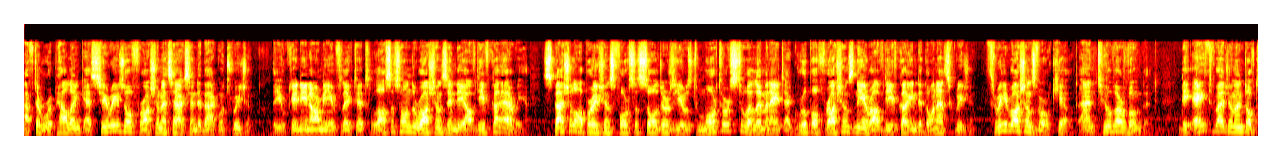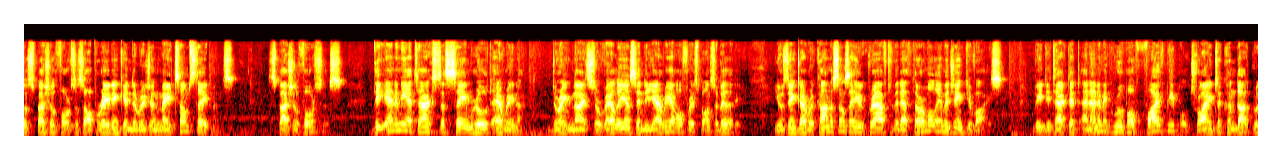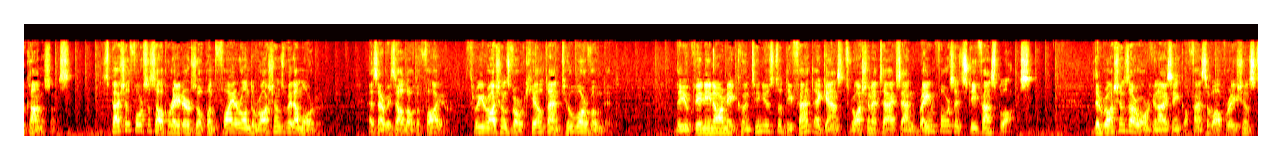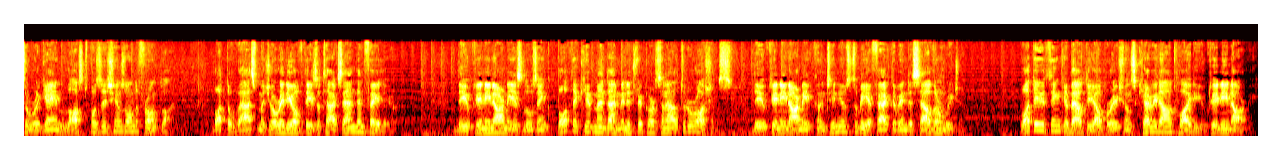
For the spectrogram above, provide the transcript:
After repelling a series of Russian attacks in the Bakhmut region, the Ukrainian army inflicted losses on the Russians in the Avdiivka area. Special Operations Forces soldiers used mortars to eliminate a group of Russians near Avdiivka in the Donetsk region. Three Russians were killed and two were wounded. The 8th Regiment of the Special Forces operating in the region made some statements. Special Forces. The enemy attacks the same route every night, during night surveillance in the area of responsibility. Using a reconnaissance aircraft with a thermal imaging device, we detected an enemy group of five people trying to conduct reconnaissance. Special Forces operators opened fire on the Russians with a mortar. As a result of the fire, three Russians were killed and two were wounded. The Ukrainian army continues to defend against Russian attacks and reinforce its defense blocks. The Russians are organizing offensive operations to regain lost positions on the front line but the vast majority of these attacks end in failure. The Ukrainian army is losing both equipment and military personnel to the Russians. The Ukrainian army continues to be effective in the southern region. What do you think about the operations carried out by the Ukrainian army?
